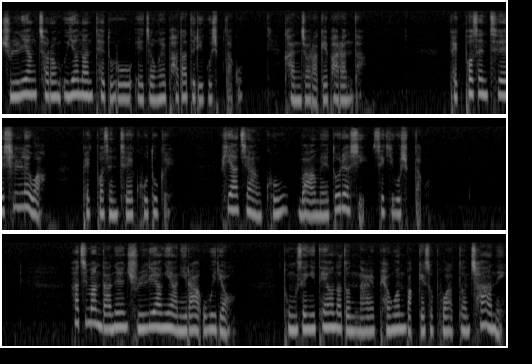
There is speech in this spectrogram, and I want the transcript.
줄리앙처럼 의연한 태도로 애정을 받아들이고 싶다고 간절하게 바란다. 100%의 신뢰와 100%의 고독을 피하지 않고 마음에 또렷이 새기고 싶다고. 하지만 나는 줄리앙이 아니라 오히려 동생이 태어나던 날 병원 밖에서 보았던 차 안에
